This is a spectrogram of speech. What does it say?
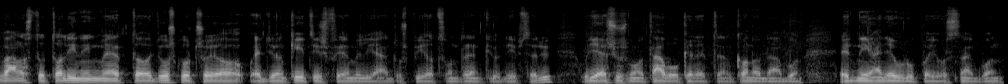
választotta a Lining, mert a gyorskorcsolya egy olyan két és fél milliárdos piacon rendkívül népszerű. Ugye elsősorban a távol-keleten, Kanadában, egy néhány európai országban,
